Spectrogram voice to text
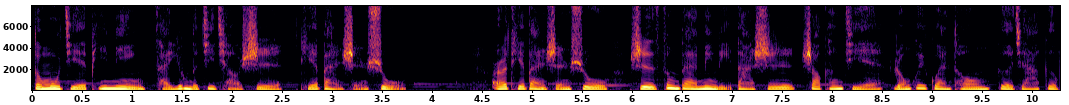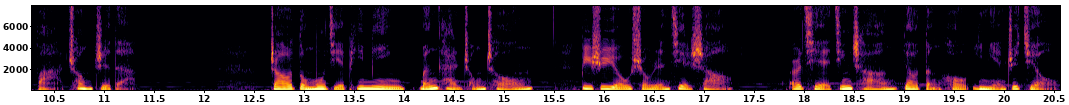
董木杰批命采用的技巧是铁板神术，而铁板神术是宋代命理大师邵康节融会贯通各家各法创制的。找董木杰批命门槛重重，必须由熟人介绍，而且经常要等候一年之久。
